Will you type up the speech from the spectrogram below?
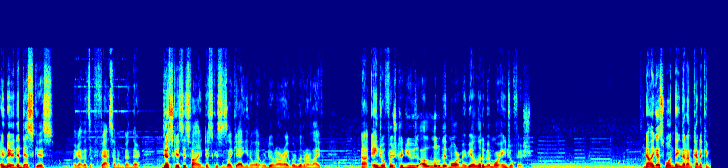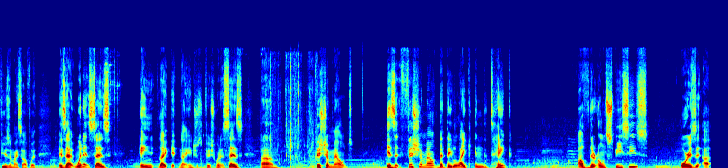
And maybe the discus. Oh my god, that's a fat son of a gun there. Discus is fine. Discus is like, yeah, you know what? We're doing all right. We're living our life. Uh, angelfish could use a little bit more. Maybe a little bit more angelfish. Now, I guess one thing that I'm kind of confusing myself with is that when it says, like, it, not angelfish, when it says um, fish amount, is it fish amount that they like in the tank of their own species? Or is it a,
